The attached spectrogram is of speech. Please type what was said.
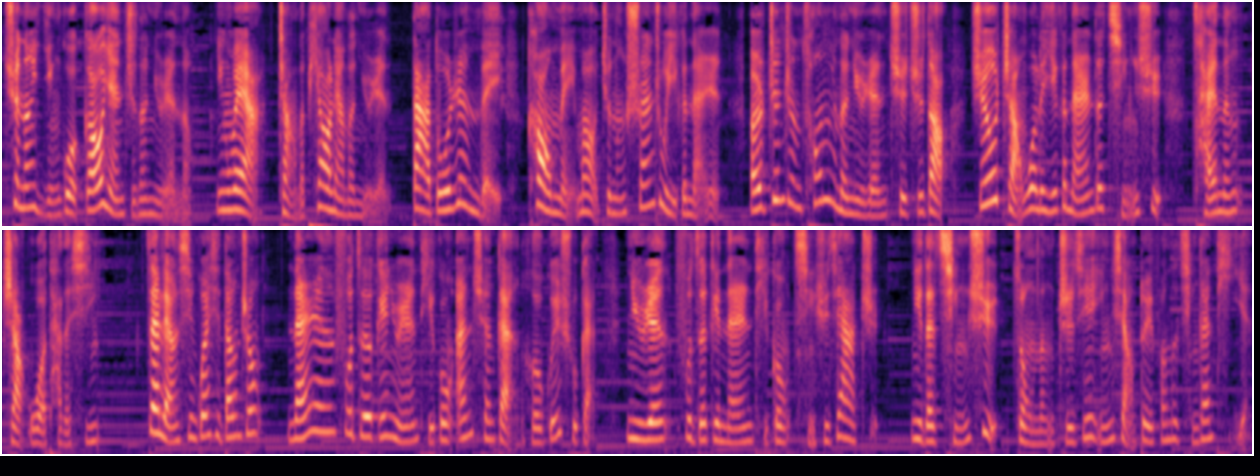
却能赢过高颜值的女人呢？因为啊，长得漂亮的女人大多认为靠美貌就能拴住一个男人，而真正聪明的女人却知道，只有掌握了一个男人的情绪，才能掌握他的心。在两性关系当中，男人负责给女人提供安全感和归属感，女人负责给男人提供情绪价值。你的情绪总能直接影响对方的情感体验，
